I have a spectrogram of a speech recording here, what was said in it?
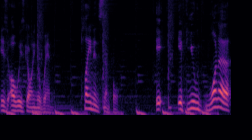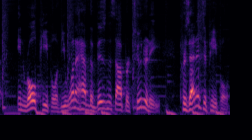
is always going to win. Plain and simple. It, if you want to enroll people, if you want to have the business opportunity presented to people,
